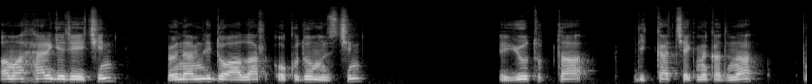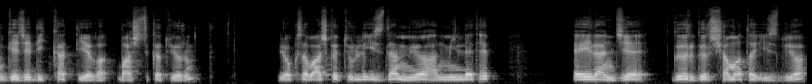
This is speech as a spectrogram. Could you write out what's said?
Ama her gece için önemli dualar okuduğumuz için e, YouTube'da dikkat çekmek adına bu gece dikkat diye başlık atıyorum. Yoksa başka türlü izlenmiyor. Hani millet hep eğlence, gır gır şamata izliyor.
